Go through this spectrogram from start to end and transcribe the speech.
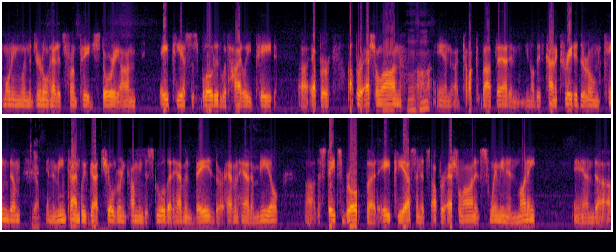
morning when the Journal had its front page story on APS is bloated with highly paid uh, upper upper echelon, mm-hmm. uh, and I talked about that. And you know, they've kind of created their own kingdom. Yep. In the meantime, we've got children coming to school that haven't bathed or haven't had a meal. Uh, the state's broke, but APS and its upper echelon is swimming in money. And, uh,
